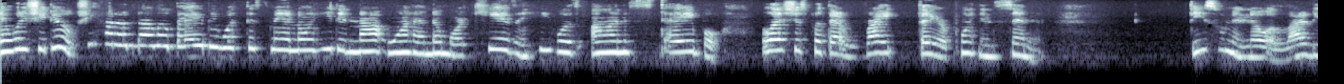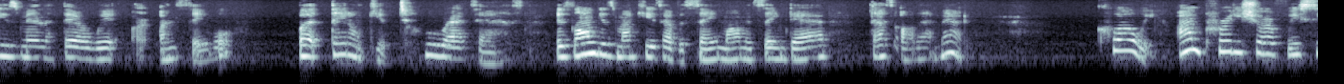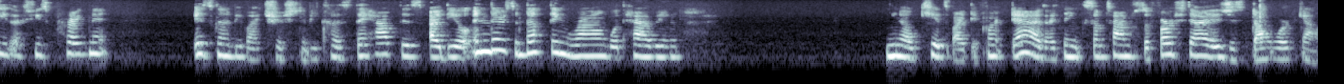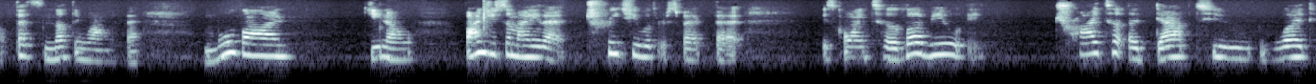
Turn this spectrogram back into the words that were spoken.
and what did she do? She had another baby with this man, knowing he did not want to have no more kids and he was unstable. Let's just put that right there, point and center. These women know a lot of these men that they're with are unstable, but they don't give two rats ass. As long as my kids have the same mom and same dad, that's all that matters. Khloe, I'm pretty sure if we see that she's pregnant, it's going to be by Tristan because they have this ideal. And there's nothing wrong with having, you know, kids by different dads. I think sometimes the first dad is just don't work out. That's nothing wrong with that. Move on, you know, find you somebody that treats you with respect, that is going to love you. Try to adapt to what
